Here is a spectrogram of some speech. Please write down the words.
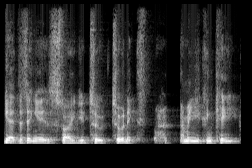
Yeah, the thing is, like you to to an, ex- I mean, you can keep.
